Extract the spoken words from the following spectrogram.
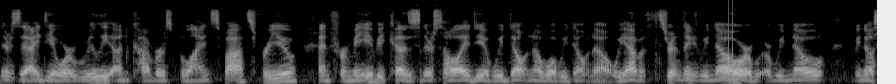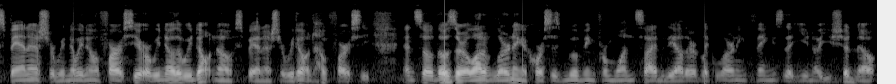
there's the idea where it really uncovers blind spots for you and for me, because there's the whole idea of we don't know what we don't know. We have certain things we know or, or we know we know Spanish or we know we know Farsi or we know that we don't know Spanish or we don't know Farsi. And so those are a lot of learning, of course, is moving from one side to the other of like learning things that you know you should know.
